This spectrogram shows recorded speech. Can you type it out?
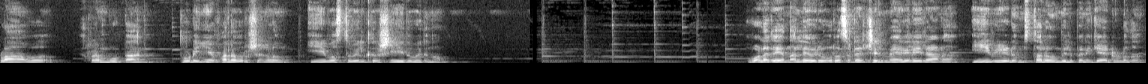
പ്ലാവ് റംബൂട്ടാൻ തുടങ്ങിയ ഫലവൃക്ഷങ്ങളും ഈ വസ്തുവിൽ കൃഷി ചെയ്തു വരുന്നു. വളരെ നല്ലൊരു റെസിഡൻഷ്യൽ മേഖലയിലാണ് ഈ വീടും സ്ഥലവും വിൽപ്പനയ്ക്കായിട്ടുള്ളത്.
